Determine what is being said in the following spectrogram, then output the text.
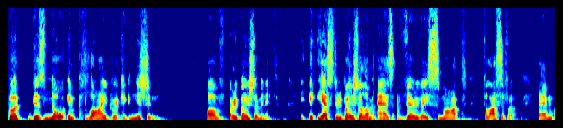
But there's no implied recognition of a Rebbein in it yes, the Rebbeinu Shalom as a very, very smart philosopher, um,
